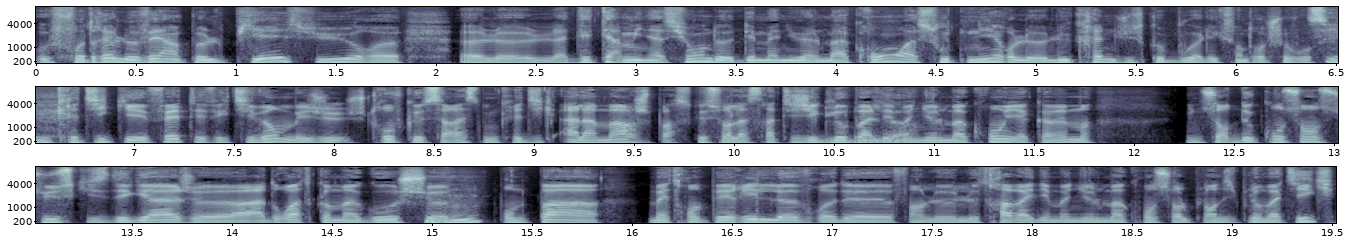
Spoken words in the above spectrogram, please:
il faudrait lever un peu le pied sur la détermination d'Emmanuel Macron à soutenir l'Ukraine jusqu'au bout, Alexandre Chauveau C'est une critique qui est faite, effectivement, mais je, trouve que ça reste une critique à la marge parce que sur la stratégie globale d'Emmanuel Macron, il y a quand même une sorte de consensus qui se dégage euh, à droite comme à gauche euh, mhm. pour ne pas mettre en péril l'œuvre, enfin le, travail d'Emmanuel Macron sur le plan diplomatique.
